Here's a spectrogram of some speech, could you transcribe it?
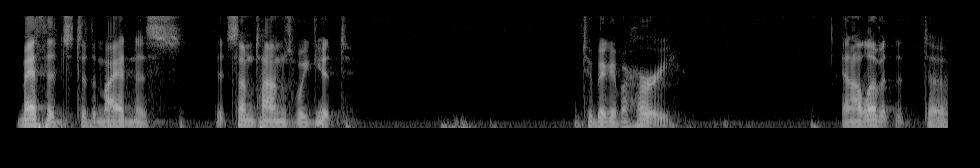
methods to the madness that sometimes we get in too big of a hurry. And I love it that uh,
